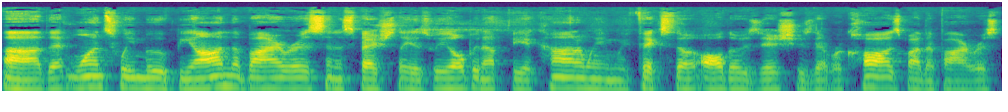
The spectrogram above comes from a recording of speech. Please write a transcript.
uh, that once we move beyond the virus, and especially as we open up the economy and we fix the, all those issues that were caused by the virus,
